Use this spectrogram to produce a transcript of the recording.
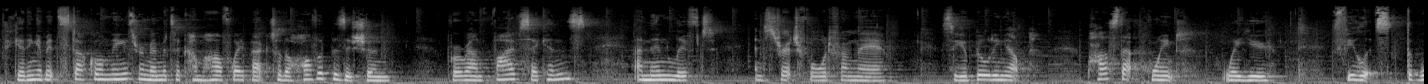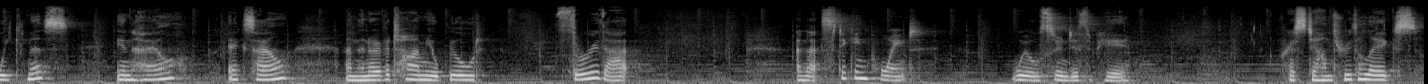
If you're getting a bit stuck on these, remember to come halfway back to the hover position for around five seconds and then lift and stretch forward from there. So you're building up past that point where you feel it's the weakness. Inhale, exhale, and then over time you'll build through that and that sticking point will soon disappear. Press down through the legs.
